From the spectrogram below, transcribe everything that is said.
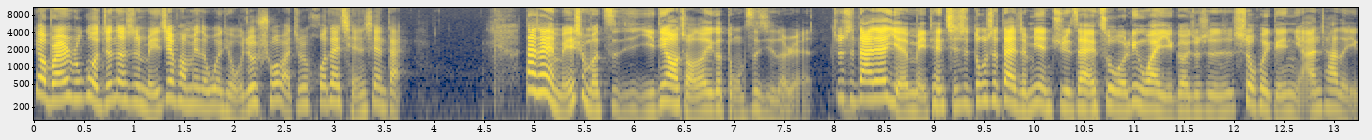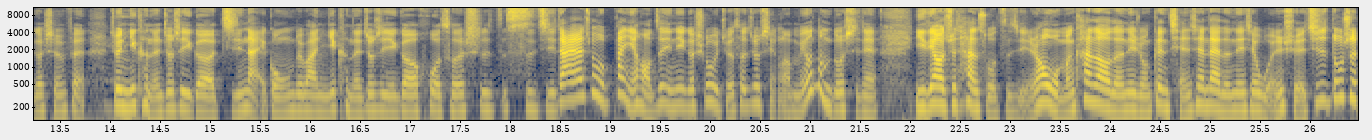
要不然，如果真的是没这方面的问题，我就说吧，就是活在前现代。大家也没什么自己一定要找到一个懂自己的人，就是大家也每天其实都是戴着面具在做另外一个就是社会给你安插的一个身份，就你可能就是一个挤奶工，对吧？你可能就是一个货车司司机，大家就扮演好自己那个社会角色就行了，没有那么多时间一定要去探索自己。然后我们看到的那种更前现代的那些文学，其实都是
